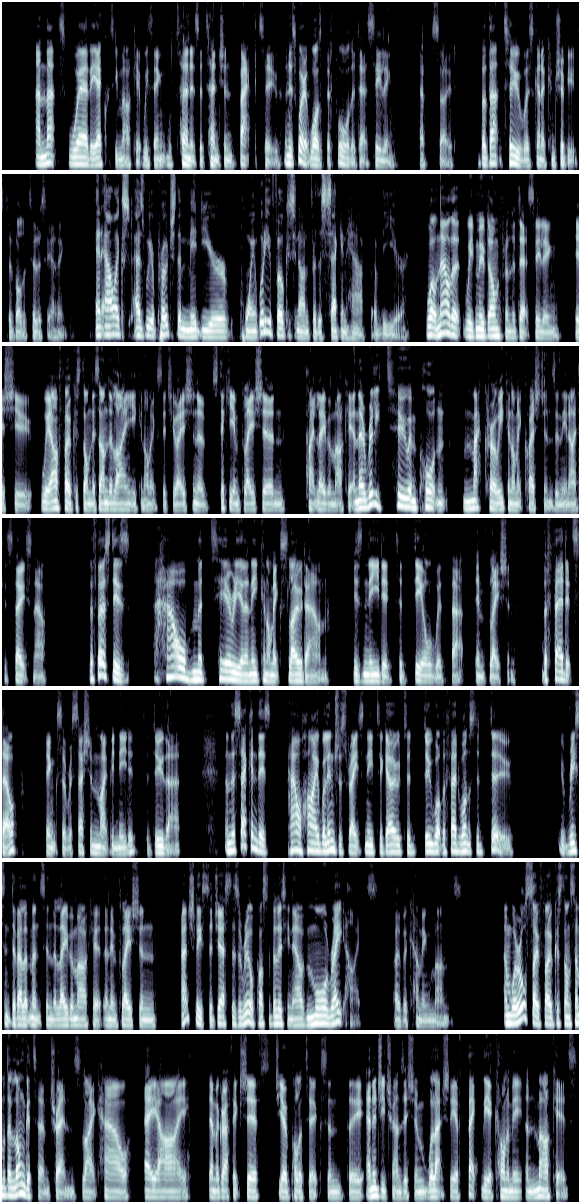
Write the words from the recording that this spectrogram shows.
And that's where the equity market, we think, will turn its attention back to. And it's where it was before the debt ceiling episode. But that too was going to contribute to volatility, I think. And Alex, as we approach the mid year point, what are you focusing on for the second half of the year? Well, now that we've moved on from the debt ceiling issue, we are focused on this underlying economic situation of sticky inflation, tight labor market. And there are really two important macroeconomic questions in the United States now. The first is how material an economic slowdown is needed to deal with that inflation. The Fed itself thinks a recession might be needed to do that. And the second is how high will interest rates need to go to do what the Fed wants to do? Recent developments in the labor market and inflation actually suggest there's a real possibility now of more rate hikes over coming months. And we're also focused on some of the longer term trends like how AI, demographic shifts, geopolitics, and the energy transition will actually affect the economy and markets.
